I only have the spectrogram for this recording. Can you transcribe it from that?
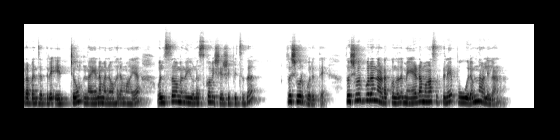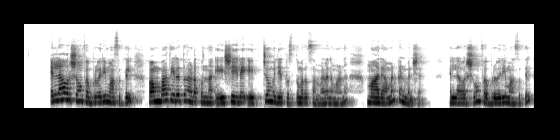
പ്രപഞ്ചത്തിലെ ഏറ്റവും നയനമനോഹരമായ ഉത്സവമെന്ന് യുനെസ്കോ വിശേഷിപ്പിച്ചത് തൃശ്ശൂർ പൂരത്തെ. തൃശ്ശൂർ പൂരം നടക്കുന്നത് മേടമാസത്തിലെ പൂരം നാളിലാണ്. എല്ലാ വർഷവും ഫെബ്രുവരി മാസത്തിൽ പമ്പാ തീരത്ത് നടക്കുന്ന ഏഷ്യയിലെ ഏറ്റവും വലിയ ക്രിസ്തുമത സമ്മേളനമാണ് മാരാമൻ കൺവെൻഷൻ. എല്ലാ വർഷവും ഫെബ്രുവരി മാസത്തിൽ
